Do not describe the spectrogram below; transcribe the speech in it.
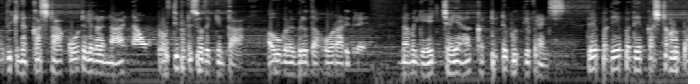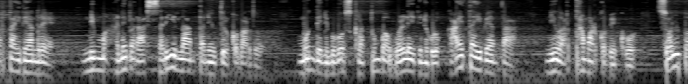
ಬದುಕಿನ ಕಷ್ಟ, ಕೋಟಲೆಗಳನ್ನು ನಾವು ಪ್ರತಿಭಟಿಸೋದಕ್ಕಿಂತ ಅವುಗಳ ವಿರುದ್ಧ ಹೋರಾಡಿದರೆ ನಮಗೆ ಜಯ ಕಟ್ಟಿಟ್ಟ ಬುದ್ಧಿ ಫ್ರೆಂಡ್ಸ್ ಅಂದರೆ ಪದೇ ಪದೇ ಕಷ್ಟಗಳು ಬರ್ತಾ ಇದೆ ಅಂದರೆ ನಿಮ್ಮ ಹಣೆ ಬರ ಸರಿಯಿಲ್ಲ ಅಂತ ನೀವು ತಿಳ್ಕೊಬಾರ್ದು. ಮುಂದೆ ನಿಮಗೋಸ್ಕರ ತುಂಬ ಒಳ್ಳೆಯ ದಿನಗಳು ಕಾಯ್ತಾ ಇವೆ ಅಂತ ನೀವು ಅರ್ಥ ಮಾಡ್ಕೋಬೇಕು. ಸ್ವಲ್ಪ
